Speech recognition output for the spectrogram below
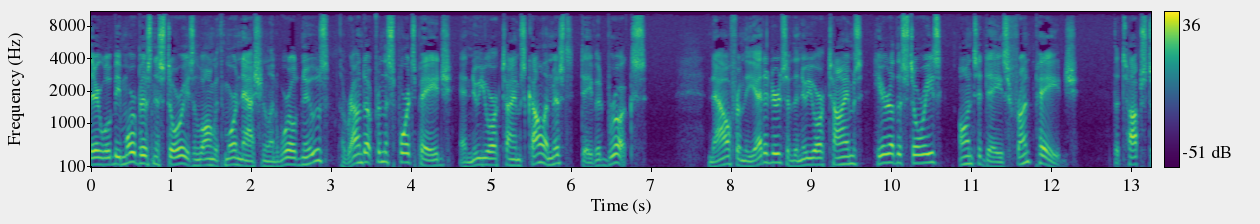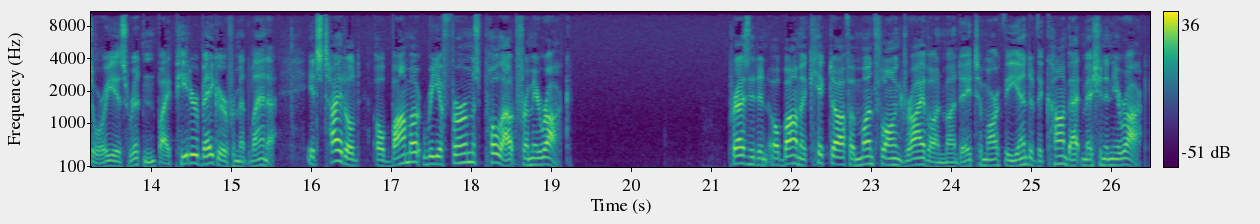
There will be more business stories along with more national and world news, a roundup from the sports page, and New York Times columnist David Brooks. Now, from the editors of the New York Times, here are the stories on today's front page. The top story is written by Peter Baker from Atlanta. It's titled Obama Reaffirms Pullout from Iraq. President Obama kicked off a month long drive on Monday to mark the end of the combat mission in Iraq,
